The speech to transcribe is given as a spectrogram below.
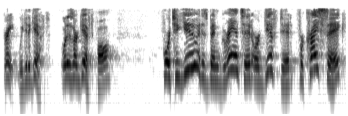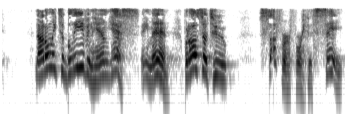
Great, we get a gift. What is our gift, Paul? For to you it has been granted or gifted for Christ's sake, not only to believe in him, yes, amen, but also to suffer for his sake.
